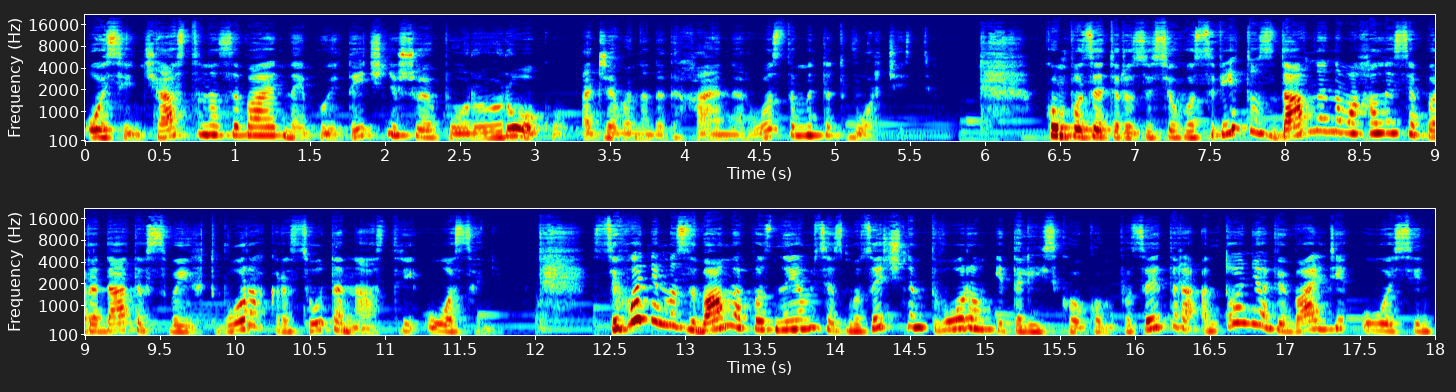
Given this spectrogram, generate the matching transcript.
Осінь часто називають найпоетичнішою порою року, адже вона надихає на роздуми та творчість. Композитори з усього світу здавна намагалися передати в своїх творах красу та настрій осені. Сьогодні ми з вами познайомимося з музичним твором італійського композитора Антоніо Вівальді Осінь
